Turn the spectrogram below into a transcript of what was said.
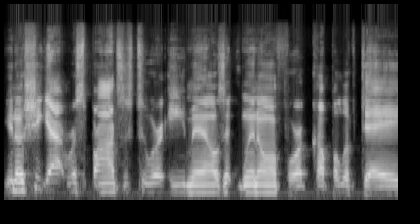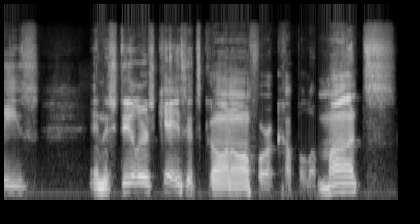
you know, she got responses to her emails. It went on for a couple of days. In the Steelers case, it's gone on for a couple of months.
